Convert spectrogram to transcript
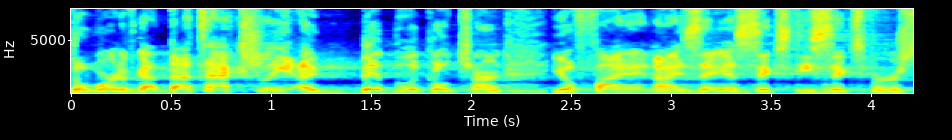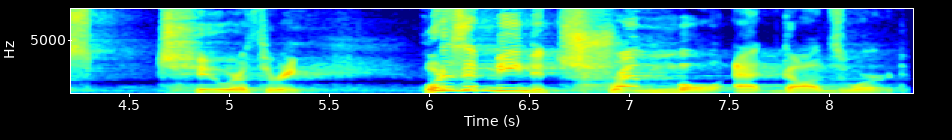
the word of God. That's actually a biblical term. You'll find it in Isaiah 66, verse 2 or 3. What does it mean to tremble at God's word?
